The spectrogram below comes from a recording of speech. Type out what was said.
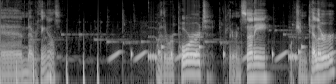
and everything else. Weather report. Clear and sunny. Fortune teller.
